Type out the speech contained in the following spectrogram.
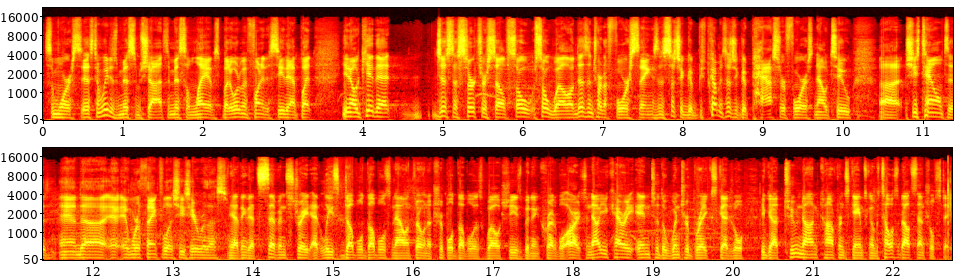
some some more assists, and we just missed some shots and missed some layups. But it would have been funny to see that. But you know, a kid that just asserts herself so so well and doesn't try to force things, and such a good becoming such a good passer for us now too. Uh, she's talented, and uh, and we're thankful that she's here with us. Yeah, I think that's seven straight, at least double doubles now, and throwing a triple double as well. She's been incredible. All right, so now you carry into the winter break schedule. You've got two non-conference games. Coming. Tell us about Central State.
